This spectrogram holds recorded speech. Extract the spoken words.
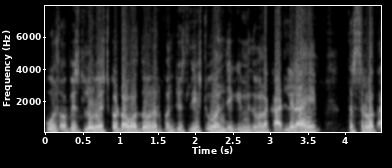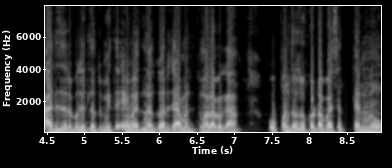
post office lowest cut off दोन हजार पंचवीस लिस्ट वन जे की मी तुम्हाला काढलेलं आहे. तर सर्वात आधी जर बघितलं तुम्ही तर अहमदनगर ज्यामध्ये तुम्हाला बघा ओपनचा जो कट ऑफ आहे सत्त्याण्णव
